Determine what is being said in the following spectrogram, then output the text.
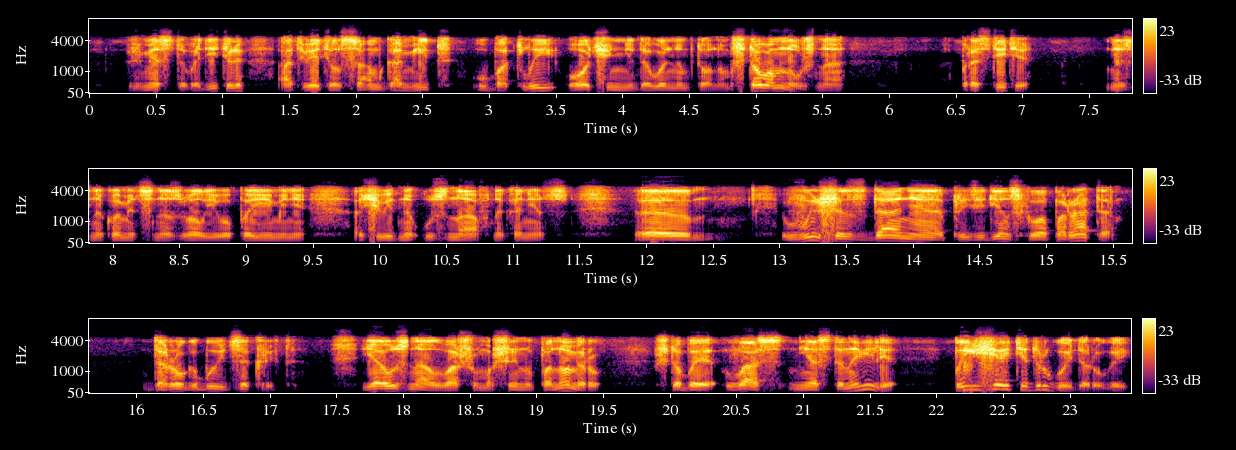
— вместо водителя ответил сам Гамит у Батлы очень недовольным тоном. «Что вам нужно?» «Простите?» Незнакомец назвал его по имени, очевидно, узнав, наконец. «Э, «Выше здания президентского аппарата дорога будет закрыта. Я узнал вашу машину по номеру. Чтобы вас не остановили, поезжайте другой дорогой,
